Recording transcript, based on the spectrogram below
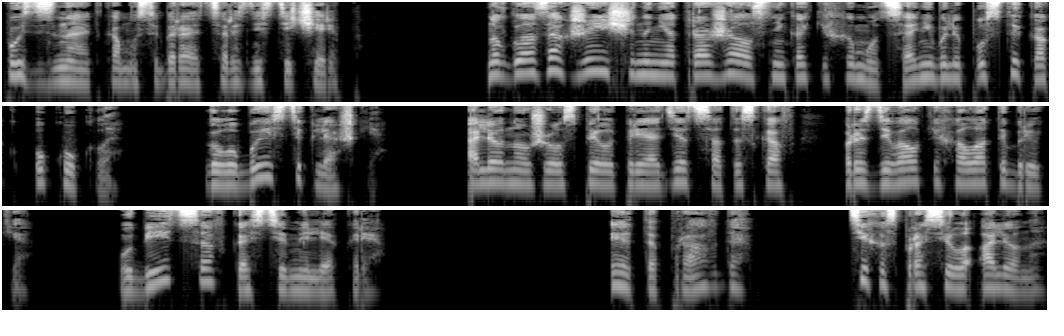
Пусть знает, кому собирается разнести череп». Но в глазах женщины не отражалось никаких эмоций, они были пусты, как у куклы. Голубые стекляшки. Алена уже успела переодеться, отыскав в раздевалке халат и брюки. Убийца в костюме лекаря. «Это правда?» — тихо спросила Алена.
